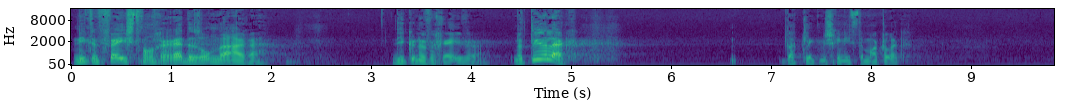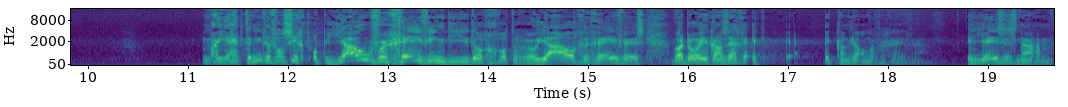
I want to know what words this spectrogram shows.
Niet een feest van geredde zondaren. Die kunnen vergeven. Natuurlijk. Dat klinkt misschien iets te makkelijk. Maar je hebt in ieder geval zicht op jouw vergeving die je door God royaal gegeven is. Waardoor je kan zeggen, ik, ik kan die ander vergeven. In Jezus' naam.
